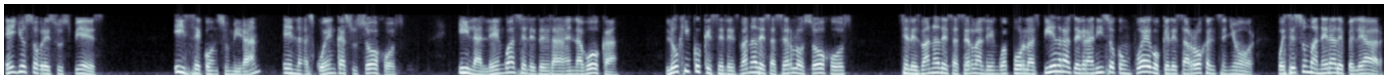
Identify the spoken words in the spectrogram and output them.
ellos sobre sus pies, y se consumirán en las cuencas sus ojos, y la lengua se les deshará en la boca. Lógico que se les van a deshacer los ojos, se les van a deshacer la lengua por las piedras de granizo con fuego que les arroja el Señor, pues es su manera de pelear.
